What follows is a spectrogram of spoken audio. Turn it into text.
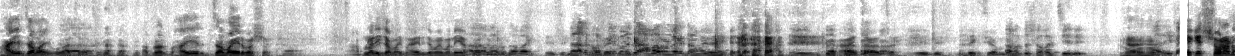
ভাইয়ের জামাই ও আচ্ছা আচ্ছা। আপনার ভাইয়ের জামাইয়ের বাসা। হ্যাঁ। আপনারই জামাই ভাইয়ের জামাই মানে আপনার হ্যাঁ, জামাই। এই যে, নাহলে আমরা ভরসাই একটু বলে যে আমারও লাগে জামাই আচ্ছা আচ্ছা। এই যে দেখছি আমরা। আমার তো সবাই চেনে। হ্যাঁ হ্যাঁ। একে সরানো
